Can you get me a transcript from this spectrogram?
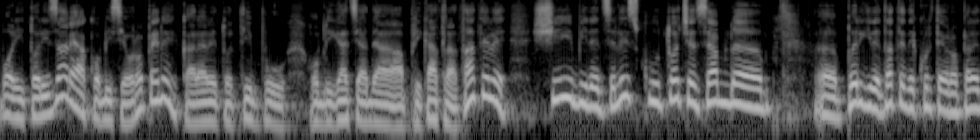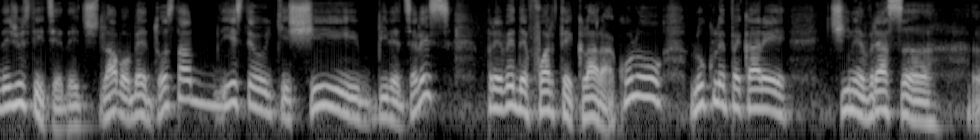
monitorizare a Comisiei Europene, care are tot timpul obligația de a aplica tratatele și, bineînțeles, cu tot ce înseamnă uh, pârghile date de Curtea Europeană de Justiție. Deci, la momentul ăsta, este o chestie și, bineînțeles, prevede foarte clar acolo lucrurile pe care cine vrea să uh,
